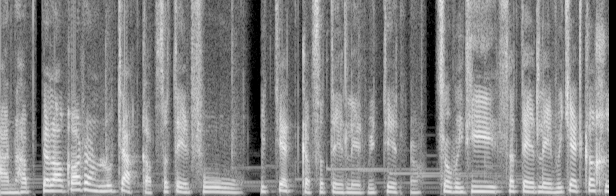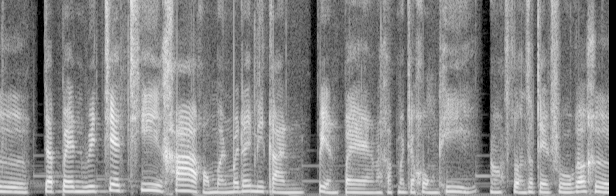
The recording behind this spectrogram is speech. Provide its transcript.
านนะครับเดี๋ยวเราก็ต้องรู้จักกับ Stateful Widget กับ Stateless Widget เนาะส่วนอีกที Stateless Widget ก็คือ จะเป็น Widget ที่ค่าของมันไม่ได้มีการเปลี่ยนแปลงนะครับ มันจะคงที่เนาะส่วน Stateful ก็คือ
